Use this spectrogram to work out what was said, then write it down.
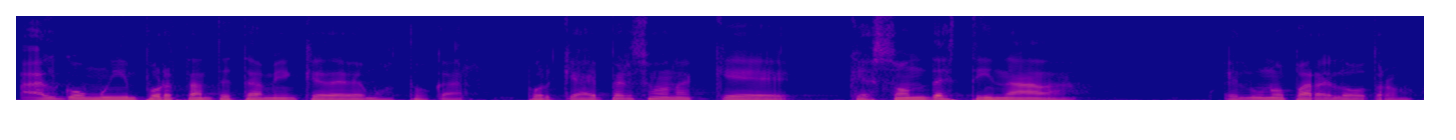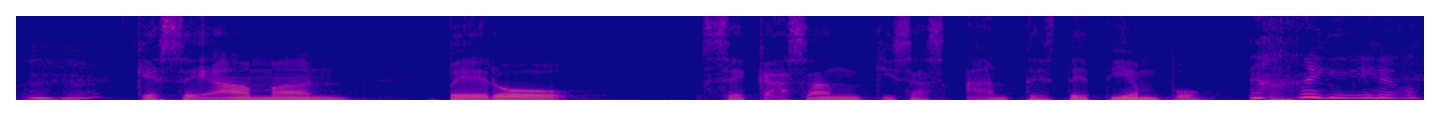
algo muy importante también que debemos tocar porque hay personas que, que son destinadas el uno para el otro, uh -huh. que se aman, pero se casan quizás antes de tiempo. Ay, Dios.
